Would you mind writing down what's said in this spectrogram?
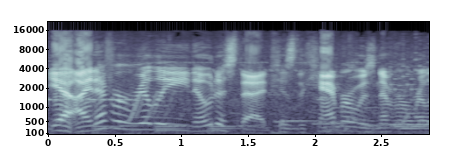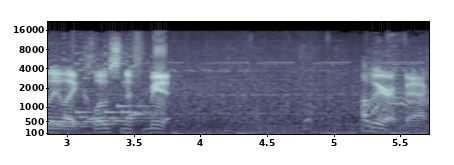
Yeah, I never really noticed that, because the camera was never really, like, close enough for me to... I'll be right back.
